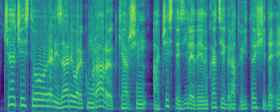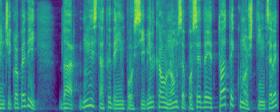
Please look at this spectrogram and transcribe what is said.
ceea ce este o realizare oarecum rară chiar și în aceste zile de educație gratuită și de enciclopedii, dar nu este atât de imposibil ca un om să posede toate cunoștințele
